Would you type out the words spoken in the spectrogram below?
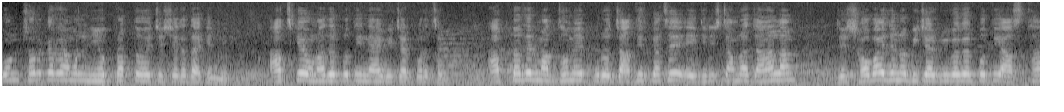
কোন সরকারের আমলে নিয়োগপ্রাপ্ত হয়েছে সেটা দেখেননি। আজকে ওনাদের প্রতি ন্যায় বিচার করেছেন। আপনাদের মাধ্যমে পুরো জাতির কাছে এই জিনিসটা আমরা জানালাম যে সবাই যেন বিচার বিভাগের প্রতি আস্থা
